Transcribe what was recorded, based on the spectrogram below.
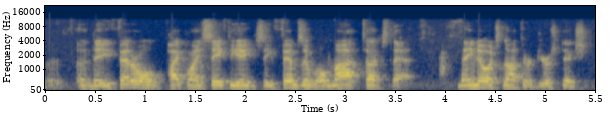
Uh, the Federal Pipeline Safety Agency, PHMSA, will not touch that. They know it's not their jurisdiction.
